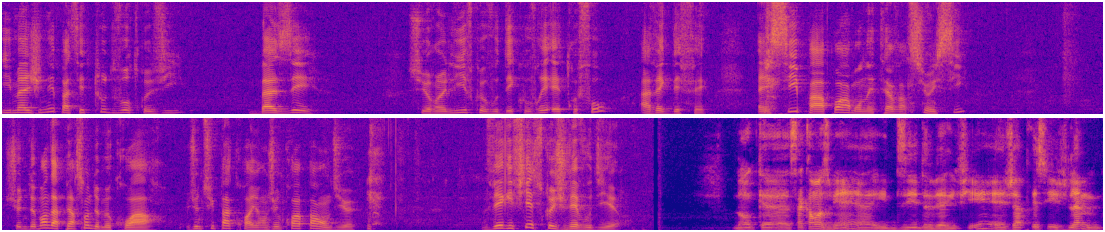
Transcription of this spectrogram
imaginez passer toute votre vie basée sur un livre que vous découvrez être faux avec des faits. Ainsi, par rapport à mon intervention ici, je ne demande à personne de me croire. Je ne suis pas croyant, je ne crois pas en Dieu. Vérifiez ce que je vais vous dire. Donc, euh, ça commence bien. Hein. Il dit de vérifier et j'apprécie, je l'aime.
